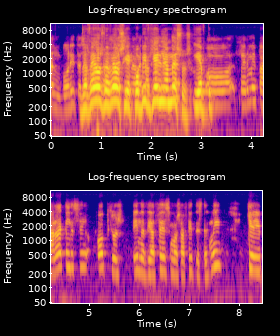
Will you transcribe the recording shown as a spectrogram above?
αν μπορείτε... Βεβαίως, βεβαίως, η εκπομπή βγαίνει αμέσως. Η ευκο... ο, θερμή παράκληση, όποιος είναι διαθέσιμος αυτή τη στιγμή και,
